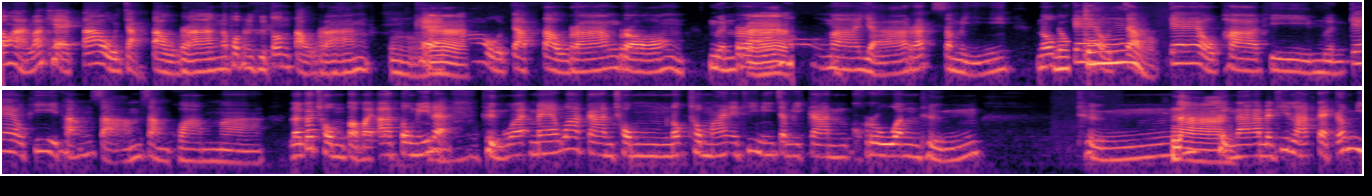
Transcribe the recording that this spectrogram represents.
ต้องอ่านว่าแขกเต้าจับเต่าร้างนะเพราะมันคือต้นเต่าร้างอืมแขกเต้าจับเต่าร้างร้อง เหมือนร้างอ่าห้อง มายารัศมี นกนกแก้แก้ววจับแก้วพาที เหมือนแก้วพี่ทั้งสามสั่งความมา แล้วก็ชมต่อไปอะตรงนี้เนี่ยถึงว่าแม้ว่าการชมนกชมไม้ในที่นี้จะมีการครวญถึง ถึงนางถึงนางอันเป็นที่รักแต่ก็มี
